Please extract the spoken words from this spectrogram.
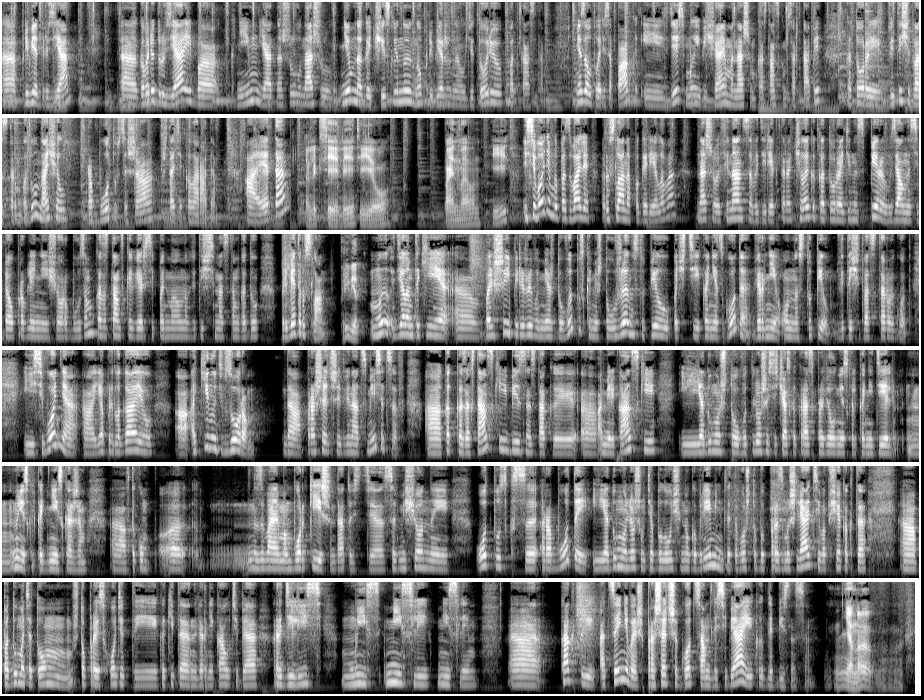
Э, привет, друзья! Э, говорю друзья, ибо к ним я отношу нашу немногочисленную, но приверженную аудиторию подкаста. Меня зовут Лариса Пак, и здесь мы вещаем о нашем казахстанском стартапе, который в 2022 году начал работу в США в штате Колорадо. А это... Алексей Ли, CEO Pine Melon и... И сегодня мы позвали Руслана Погорелова, нашего финансового директора, человека, который один из первых взял на себя управление еще арбузом, казахстанской версии Pine Melon в 2017 году. Привет, Руслан. Привет. Мы делаем такие э, большие перерывы между выпусками, что уже наступил почти конец года, вернее, он наступил, 2022 год. И сегодня э, я предлагаю э, окинуть взором да, прошедшие 12 месяцев, а, как казахстанский бизнес, так и а, американский. И я думаю, что вот Леша сейчас как раз провел несколько недель, ну, несколько дней, скажем, а, в таком называемом workation, да, то есть э, совмещенный отпуск с работой, и я думаю, Леша, у тебя было очень много времени для того, чтобы поразмышлять и вообще как-то подумать о том, что происходит, и какие-то наверняка у тебя родились мыс, мисли, мисли. А, как ты оцениваешь прошедший год сам для себя и как для бизнеса? Не, ну,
